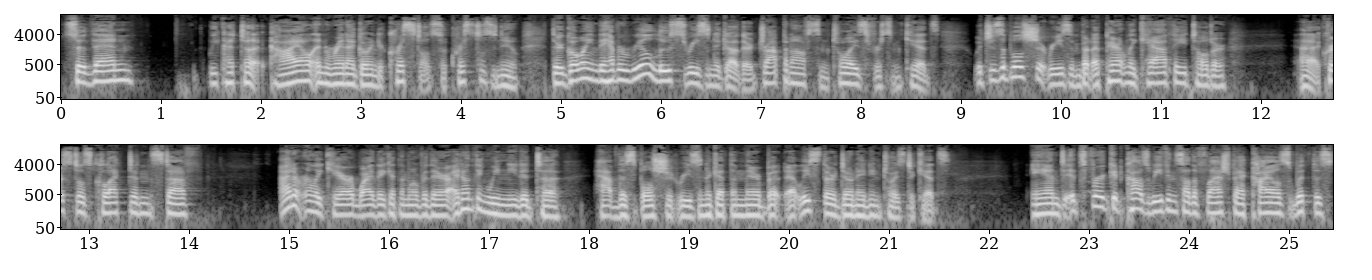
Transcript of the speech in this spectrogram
So then we cut to Kyle and Rinna going to Crystal's. So Crystal's new. They're going, they have a real loose reason to go. They're dropping off some toys for some kids, which is a bullshit reason, but apparently Kathy told her, uh, Crystal's collecting stuff. I don't really care why they get them over there. I don't think we needed to have this bullshit reason to get them there, but at least they're donating toys to kids. And it's for a good cause. We even saw the flashback. Kyle's with this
